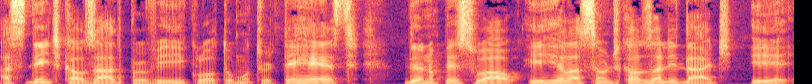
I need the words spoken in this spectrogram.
acidente causado por veículo automotor terrestre, dano pessoal e relação de causalidade, e.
